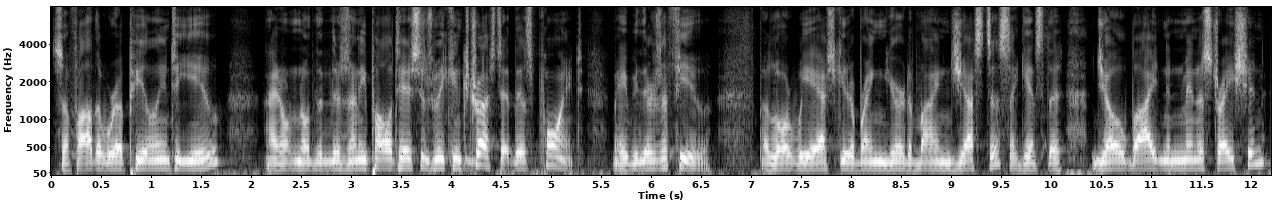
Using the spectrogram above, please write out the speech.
So, Father, we're appealing to you. I don't know that there's any politicians we can trust at this point. Maybe there's a few. But Lord, we ask you to bring your divine justice against the Joe Biden administration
